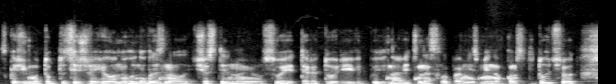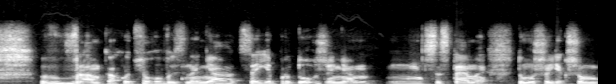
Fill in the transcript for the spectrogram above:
скажімо, тобто ці ж регіони вони визнали частиною своєї території. Відповідно, навіть внесли певні зміни в конституцію. От в рамках цього визнання це є продовженням системи. Тому що якщо ми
